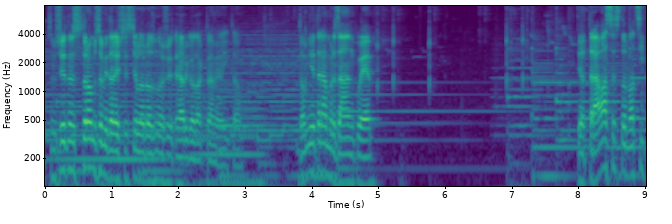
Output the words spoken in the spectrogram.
Myslím si, že ten strom se mi tady ještě chtěl roznožit, Hergo, tak to je líto. To mě teda mrzánkuje. Ty tráva se 120,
